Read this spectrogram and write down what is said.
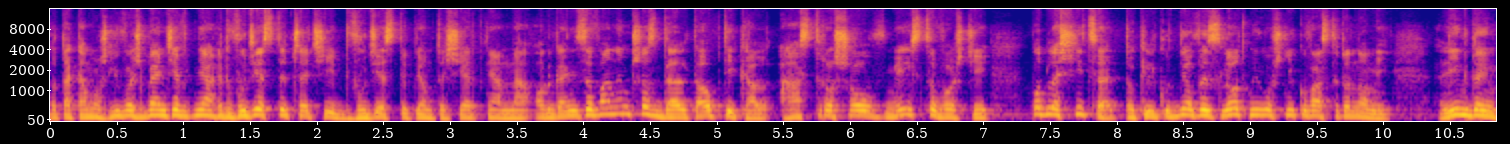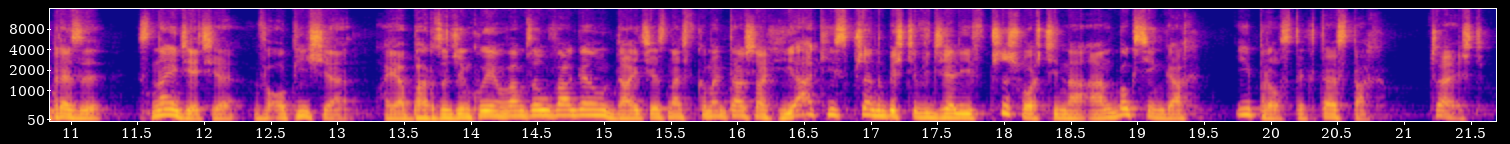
to taka możliwość będzie w dniach 23-25 sierpnia na organizowanym przez Delta Optical Astro Show w miejscowości Podlesice. To kilkudniowy zlot miłośników astronomii. Link do imprezy znajdziecie w opisie. A ja bardzo dziękuję Wam za uwagę. Dajcie znać w komentarzach, jaki sprzęt byście widzieli w przyszłości na unboxingach i prostych testach. Cześć!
